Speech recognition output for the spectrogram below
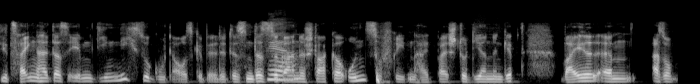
die zeigen halt, dass eben die nicht so gut ausgebildet ist und dass es ja. sogar eine starke Unzufriedenheit bei Studierenden gibt, weil, ähm, also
